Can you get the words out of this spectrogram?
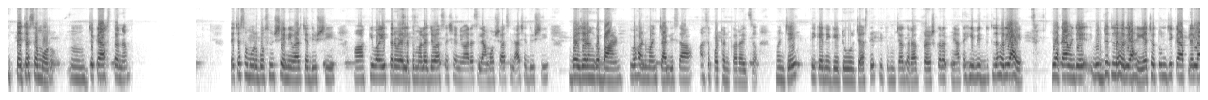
त्याच्यासमोर जे काय असतं ना त्याच्यासमोर बसून शनिवारच्या दिवशी किंवा इतर वेळेला तुम्हाला जेव्हा असं शनिवार असेल अमावस्या असेल अशा दिवशी बजरंग बाण किंवा हनुमान चालिसा असं पठण करायचं. म्हणजे ती आहे निगेटिव्ह ऊर्जा असते ती तुमच्या घरात प्रवेश करत नाही. आता ही विद्युत लहरी आहे. ह्या काय म्हणजे विद्युत लहरी आहे याच्यातून जी काय आपल्याला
